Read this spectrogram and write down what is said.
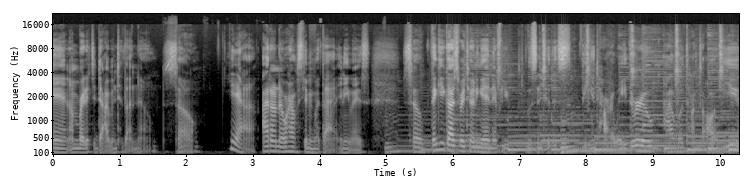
and I'm ready to dive into the unknown. So, yeah, I don't know where I was getting with that, anyways. So, thank you guys for tuning in. If you listen to this the entire way through, I will talk to all of you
